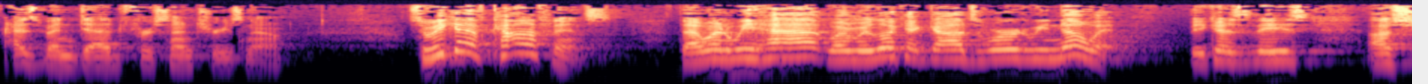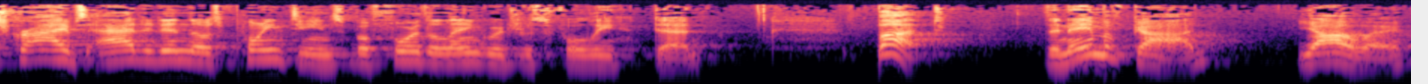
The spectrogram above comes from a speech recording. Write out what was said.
has been dead for centuries now. So we can have confidence that when we have, when we look at God's word, we know it. Because these uh, scribes added in those pointings before the language was fully dead. But the name of God, Yahweh,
